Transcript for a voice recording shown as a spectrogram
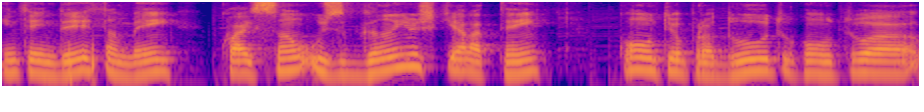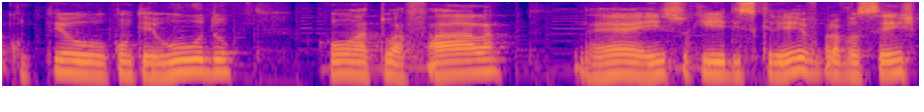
entender também quais são os ganhos que ela tem com o teu produto, com o, tua, com o teu conteúdo, com a tua fala. Né? É isso que descrevo para vocês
